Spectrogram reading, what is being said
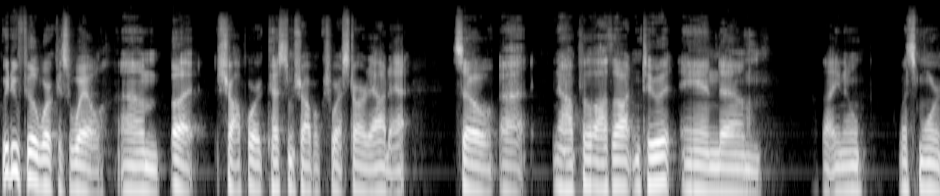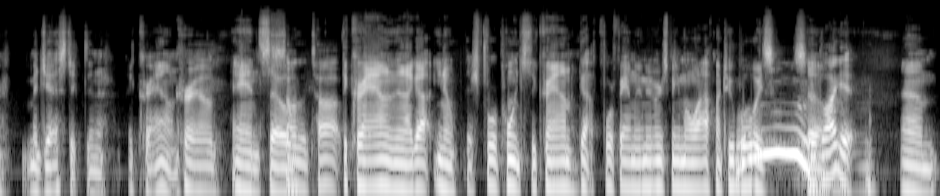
we do field work as well. Um, but shop work, custom shop work is where I started out at. So uh, you know, I put a lot of thought into it, and um, I thought, you know, what's more majestic than a, a crown? Crown. And it's on the top. the crown, and then I got you know, there's four points to the crown. Got four family members, me, my wife, my two boys. Ooh, so like it. um,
